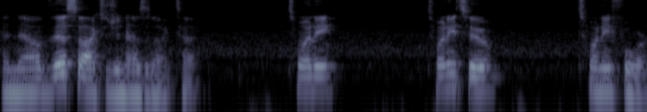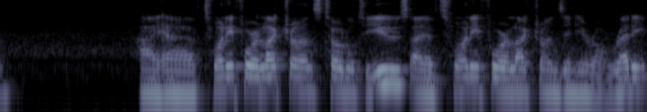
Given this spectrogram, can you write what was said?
and now this oxygen has an octet. 20, 22, 24. I have 24 electrons total to use. I have 24 electrons in here already.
